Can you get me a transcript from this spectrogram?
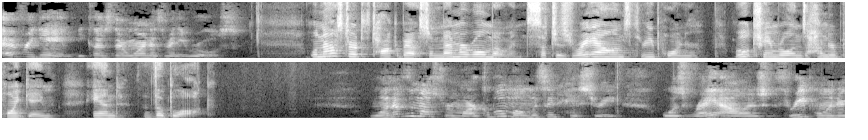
every game because there weren't as many rules. We'll now start to talk about some memorable moments, such as Ray Allen's three pointer, Wilt Chamberlain's 100 point game, and the block. One of the most remarkable moments in history was Ray Allen's three-pointer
